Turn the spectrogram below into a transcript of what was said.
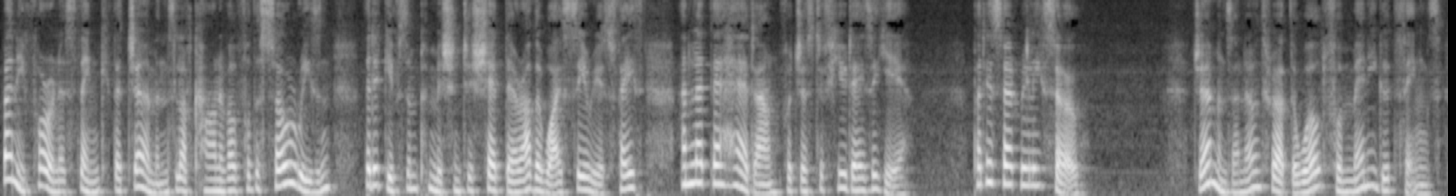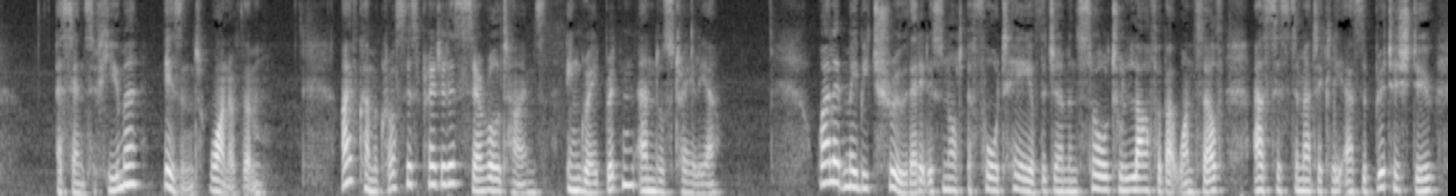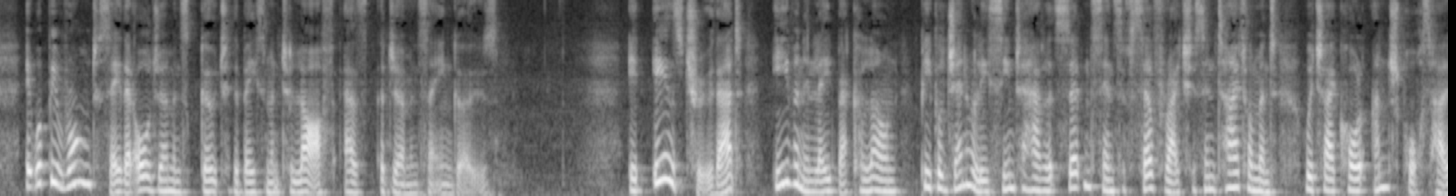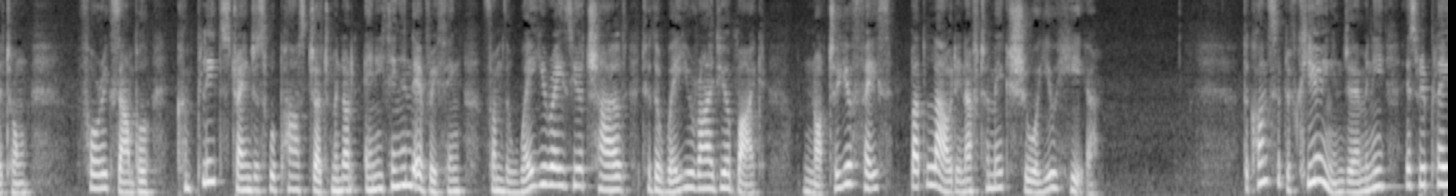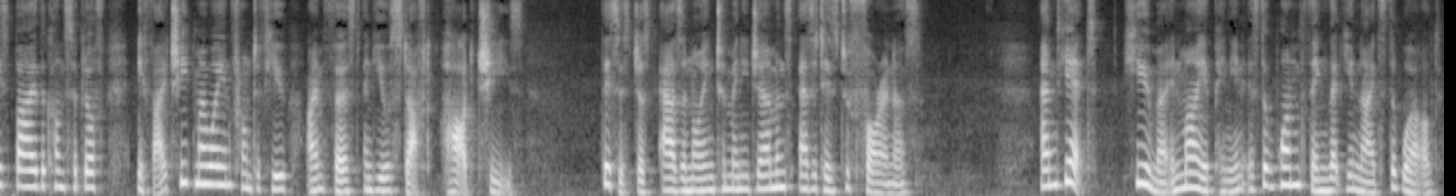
Many foreigners think that Germans love carnival for the sole reason that it gives them permission to shed their otherwise serious faith and let their hair down for just a few days a year. But is that really so? Germans are known throughout the world for many good things. A sense of humour isn't one of them. I've come across this prejudice several times in Great Britain and Australia. While it may be true that it is not a forte of the German soul to laugh about oneself as systematically as the British do, it would be wrong to say that all Germans go to the basement to laugh, as a German saying goes. It is true that, even in laid back Cologne, people generally seem to have a certain sense of self righteous entitlement, which I call Anspruchshaltung, for example, complete strangers will pass judgment on anything and everything, from the way you raise your child to the way you ride your bike, not to your face, but loud enough to make sure you hear. The concept of queuing in Germany is replaced by the concept of if I cheat my way in front of you, I'm first and you're stuffed, hard cheese. This is just as annoying to many Germans as it is to foreigners. And yet, humour, in my opinion, is the one thing that unites the world.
